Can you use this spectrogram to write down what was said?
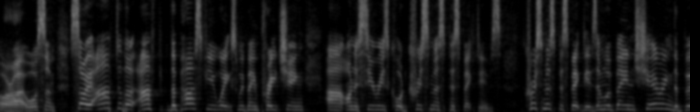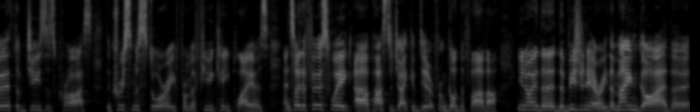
All right, awesome. So, after the, after the past few weeks, we've been preaching uh, on a series called Christmas Perspectives. Christmas perspectives, and we've been sharing the birth of Jesus Christ, the Christmas story, from a few key players. And so the first week, uh, Pastor Jacob did it from God the Father, you know, the, the visionary, the main guy, the,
